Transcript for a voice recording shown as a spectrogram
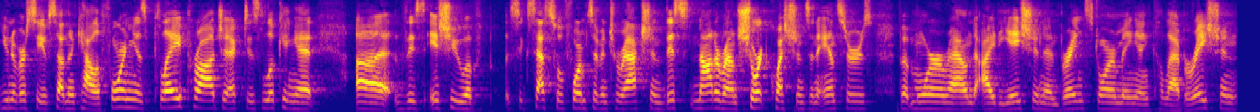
University of Southern California's Play project is looking at uh, this issue of successful forms of interaction, this not around short questions and answers, but more around ideation and brainstorming and collaboration.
